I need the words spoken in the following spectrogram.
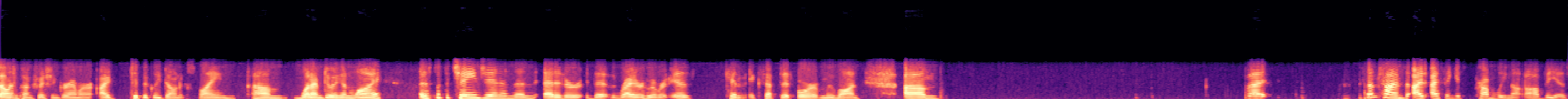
spelling, punctuation, grammar, I typically don't explain um, what I'm doing and why. I just put the change in, and then editor, the, the writer, whoever it is, can accept it or move on. Um, but sometimes I, I think it's probably not obvious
